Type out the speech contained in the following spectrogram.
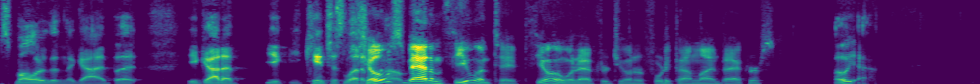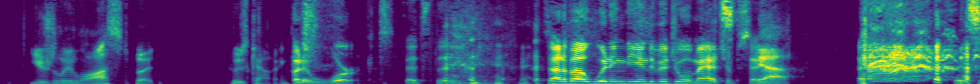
smaller than the guy, but you gotta you, you can't just let Show him him come. some Adam Thielen tape. Thielen went after 240 pound linebackers, Oh yeah. usually lost, but who's counting? but it worked. That's the. it's not about winning the individual matchup. It's- Sam. Yeah. It's,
